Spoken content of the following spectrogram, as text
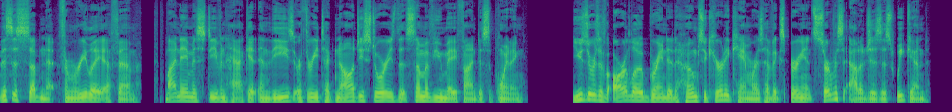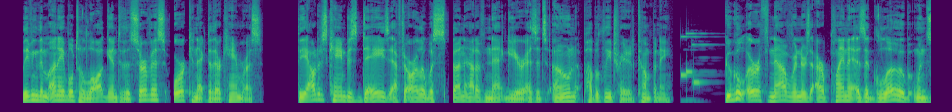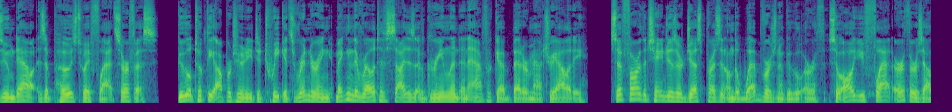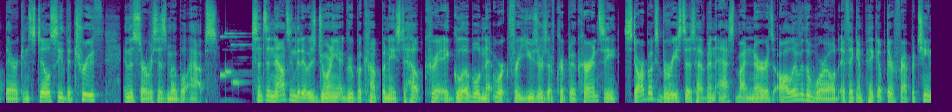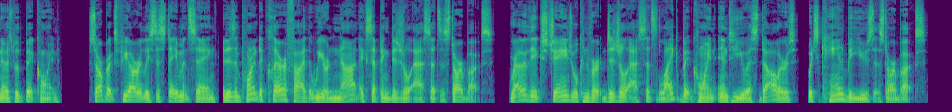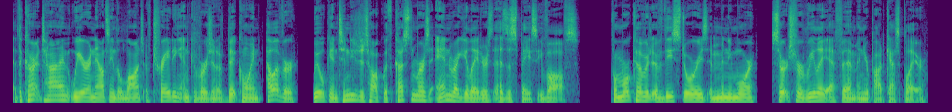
This is Subnet from Relay FM. My name is Stephen Hackett, and these are three technology stories that some of you may find disappointing. Users of Arlo branded home security cameras have experienced service outages this weekend, leaving them unable to log into the service or connect to their cameras. The outage came just days after Arlo was spun out of Netgear as its own publicly traded company. Google Earth now renders our planet as a globe when zoomed out as opposed to a flat surface. Google took the opportunity to tweak its rendering, making the relative sizes of Greenland and Africa better match reality. So far, the changes are just present on the web version of Google Earth, so all you flat earthers out there can still see the truth in the service's mobile apps. Since announcing that it was joining a group of companies to help create a global network for users of cryptocurrency, Starbucks baristas have been asked by nerds all over the world if they can pick up their frappuccinos with Bitcoin. Starbucks PR released a statement saying it is important to clarify that we are not accepting digital assets at Starbucks. Rather, the exchange will convert digital assets like Bitcoin into US dollars, which can be used at Starbucks. At the current time, we are announcing the launch of trading and conversion of Bitcoin. However, we will continue to talk with customers and regulators as the space evolves. For more coverage of these stories and many more, search for Relay FM in your podcast player.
